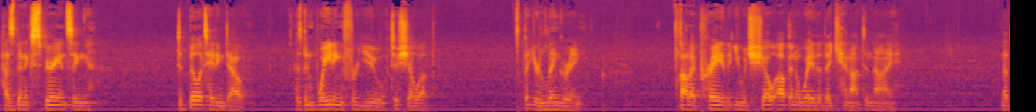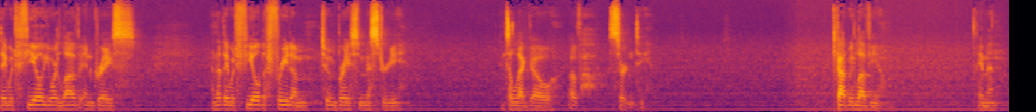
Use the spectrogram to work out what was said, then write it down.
has been experiencing debilitating doubt, has been waiting for you to show up. but you're lingering. God, I pray that you would show up in a way that they cannot deny, that they would feel your love and grace, and that they would feel the freedom to embrace mystery and to let go of certainty. God, we love you. Amen.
